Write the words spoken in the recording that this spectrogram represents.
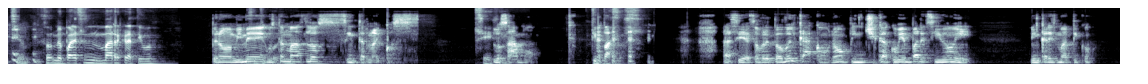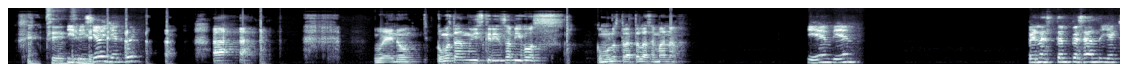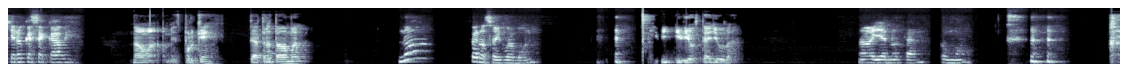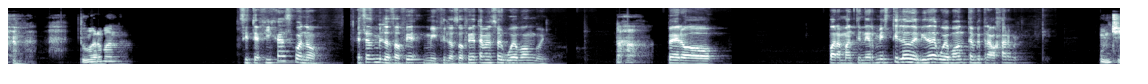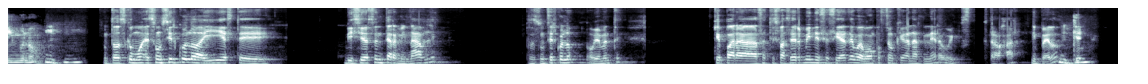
sí, son- me parecen más recreativos. Pero a mí me Sí, gustan más los internoicos. Sí, Los amo. tipazos. Así es, sobre todo el caco, ¿no? Pinche caco bien parecido y bien carismático. Sí, Y oye, güey. bueno, ¿cómo están mis queridos amigos? ¿Cómo los trata la semana? Bien, bien. Apenas está empezando y ya quiero que se acabe. No mames, ¿por qué? ¿Te ha tratado mal? No, pero soy huevón. Y, y Dios te ayuda. No, ya no tan como. ¿Tú, hermano? Si te fijas, bueno, esa es mi filosofía. Mi filosofía también soy huevón, güey. Ajá. Pero para mantener mi estilo de vida de huevón tengo que trabajar, güey. Un chingo, ¿no? Ujú. Entonces, como es un círculo ahí, este, vicioso interminable, pues es un círculo, obviamente, que para satisfacer mi necesidad de huevón, pues tengo que ganar dinero, güey, pues, trabajar, ni pedo.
